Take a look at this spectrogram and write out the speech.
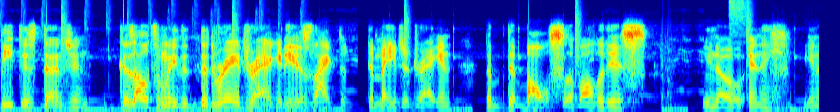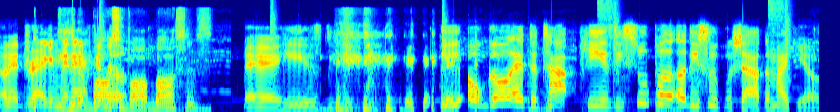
beat this dungeon. Because ultimately, the, the red dragon is like the, the major dragon, the the boss of all of this. You know, and the, you know that dragon man. He the boss up. of all bosses. Man, he is the, the Ogo at the top. He is the super of the super. Shout out to Mike, yo.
